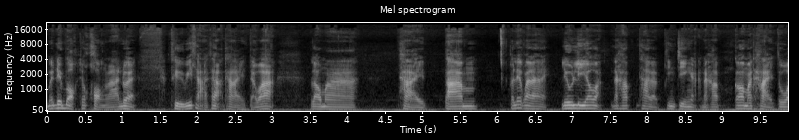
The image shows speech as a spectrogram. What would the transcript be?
ไม่ได้บอกเจ้าของร้านด้วย ถือวิสาสะถ่าย แต่ว่าเรามาถ่ายตามเขาเรียกว่าอะไร เรียวๆอะนะครับ ถ่ายแบบจริงๆอะนะครับ ก็มาถ่ายตัว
